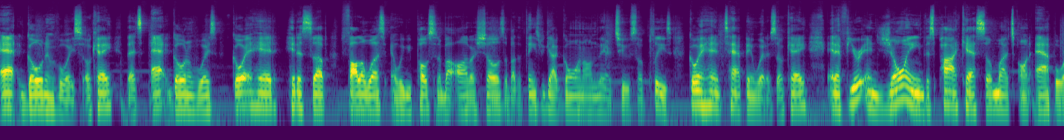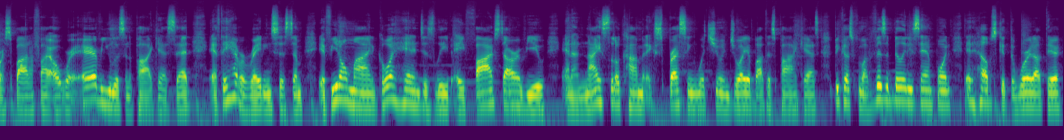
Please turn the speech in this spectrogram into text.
at Goldenvoice. Okay, that's at Goldenvoice. Go ahead, hit us up, follow us, and we'll be posting about all of our shows, about the things we got going on there too. So please go ahead and tap in with us, okay? And if you're enjoying this podcast so much on Apple or Spotify or wherever you listen to podcasts at, if they have a rating system, if you don't mind, go ahead and just leave a five star review and a nice little comment expressing what you enjoy about this podcast. Because from a visibility standpoint, it helps get the word out there.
